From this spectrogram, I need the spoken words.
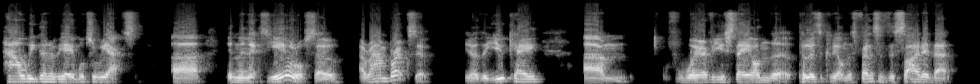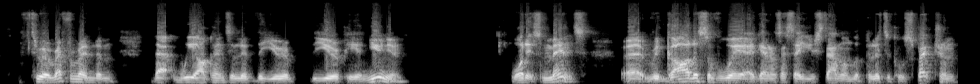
how are we going to be able to react uh, in the next year or so around Brexit? You know, the UK, um, wherever you stay on the politically on this fence, has decided that through a referendum that we are going to leave the, Europe, the European Union. What it's meant uh, regardless of where, again, as I say, you stand on the political spectrum,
